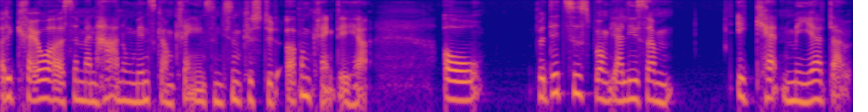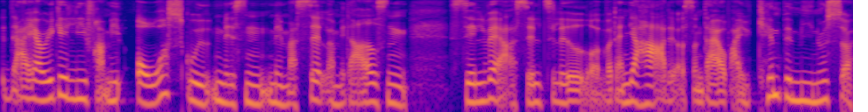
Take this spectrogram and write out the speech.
Og det kræver også, at man har nogle mennesker omkring en, som ligesom kan støtte op omkring det her. Og på det tidspunkt, jeg ligesom ikke kan mere, der, der er jeg jo ikke lige frem i overskud med, sådan, med mig selv og mit eget sådan, selvværd og selvtillid, og hvordan jeg har det, og sådan, der er jo bare et kæmpe minus, og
